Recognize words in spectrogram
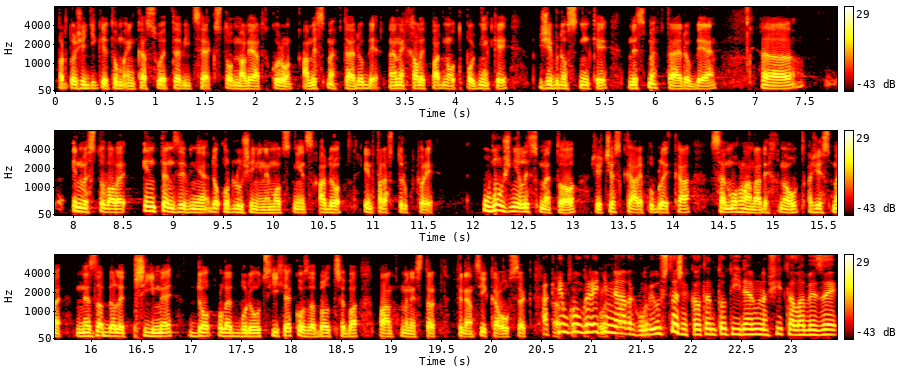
protože díky tomu inkasujete více jak 100 miliard korun. A my jsme v té době nenechali padnout podniky, živnostníky, my jsme v té době uh, investovali intenzivně do odlužení nemocnic a do infrastruktury. Umožnili jsme to, že Česká republika se mohla nadechnout a že jsme nezabili příjmy do let budoucích, jako zabil třeba pan ministr financí Kalousek. A k těm konkrétním návrhům. Vy už jste řekl tento týden v naší televizi,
